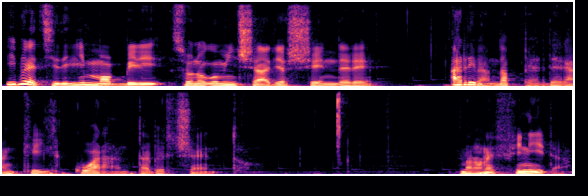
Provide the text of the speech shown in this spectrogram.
i prezzi degli immobili sono cominciati a scendere, arrivando a perdere anche il 40%. Ma non è finita.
